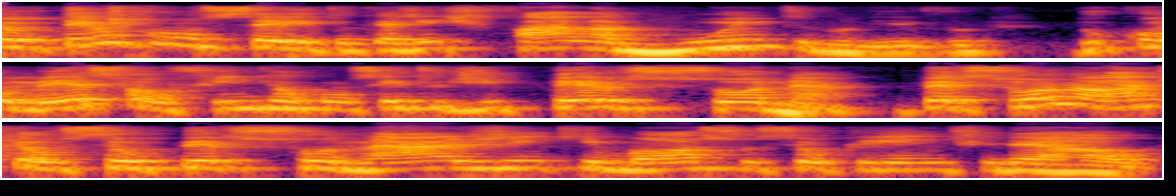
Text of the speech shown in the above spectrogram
Então, tem um conceito que a gente fala muito no livro, do começo ao fim, que é o conceito de persona. Persona lá, que é o seu personagem que mostra o seu cliente ideal.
